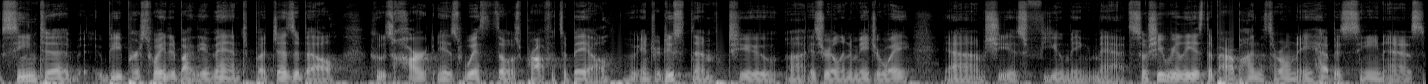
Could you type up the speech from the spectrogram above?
seemed to be persuaded by the event, but Jezebel, whose heart is with those prophets of Baal, who introduced them to uh, Israel in a major way, um, she is fuming mad. So she really is the power behind the throne. Ahab is seen as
